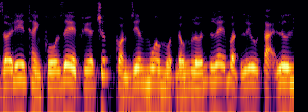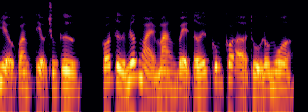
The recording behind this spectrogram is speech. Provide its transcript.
rời đi thành phố dê phía trước còn riêng mua một đống lớn lễ vật lưu tại lư hiểu quang tiểu trung cư, có từ nước ngoài mang về tới cũng có ở thủ đô mua,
